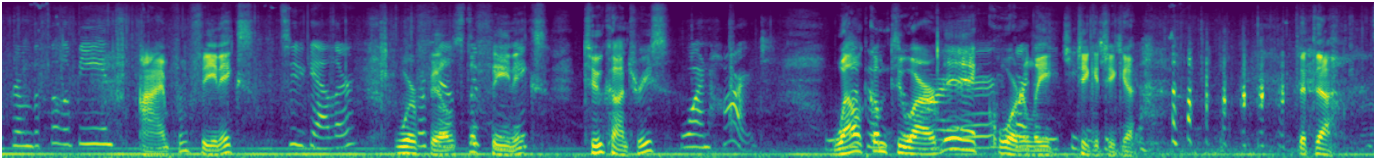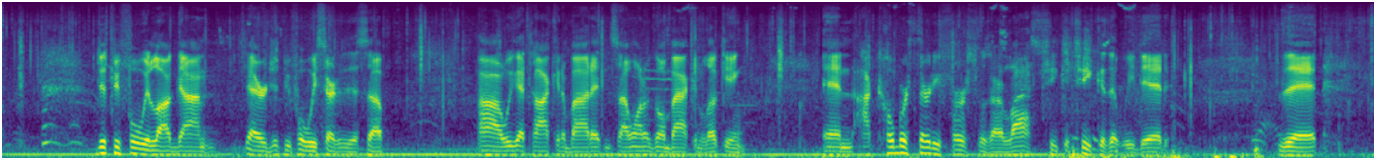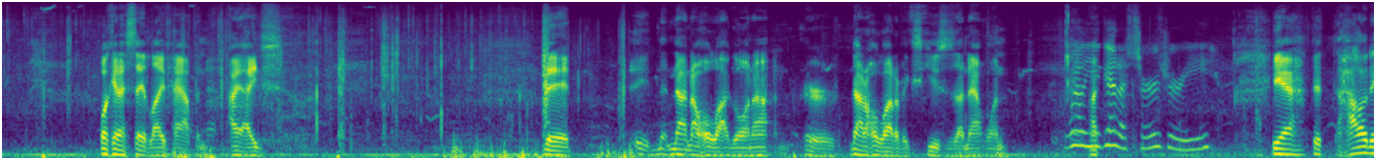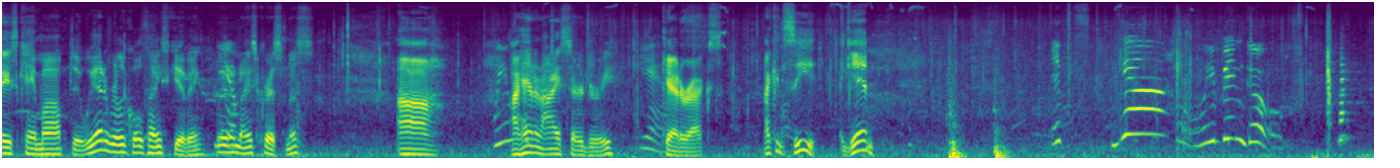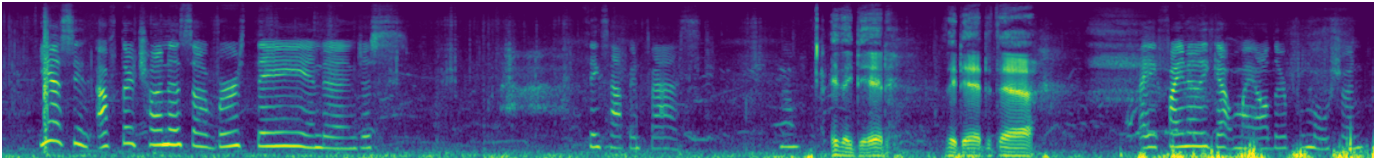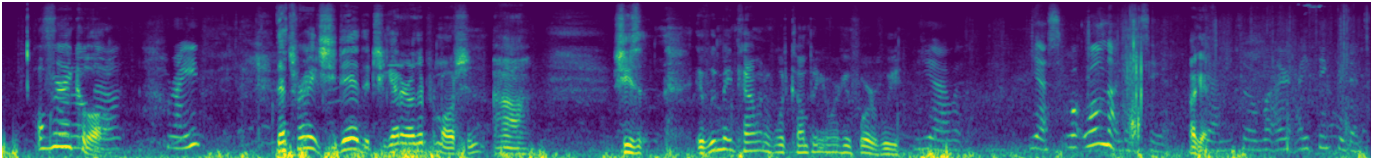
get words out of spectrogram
I'm from the Philippines. I'm from Phoenix. Together, We're, We're Phil's to to Phoenix. Two countries. one heart. Welcome, to, our, eh, quarterly, Chica Chica Chica. that uh, just before we logged on, or just before we started this up, uh, we got talking about it, and so I wanted to go back and looking. And October 31st was our last Chica Chica that we did. That, what can I say? Life happened. I, I that eh, not a whole lot going on, or not a whole lot of excuses on that one. Well, you got a surgery. Yeah, that the holidays came up. That we had a really cool Thanksgiving. We had a nice Christmas. Uh, We I had an eye surgery, yeah. cataracts. I can see again. It's yeah. We've been go. Yes, after Chana's uh, birthday, and then just things happen fast. No, Hey, they did. They did. The, I finally got my other promotion. oh, very cool. out, right? That's right. She did. That she got her other promotion. Uh, she's. If we made comment of what company you're working for, if we. Yeah, but yes, we're, we're not gonna say it. Okay. again, so, but I, I think we did.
